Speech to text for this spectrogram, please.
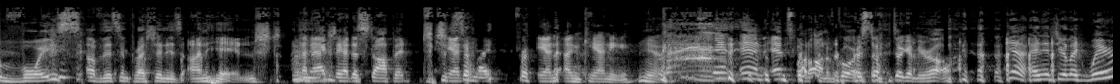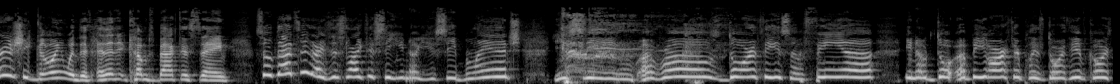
voice of this impression is unhinged, and I actually had to stop it. Just so my, for, and uncanny. yeah. and, and and spot on, of course. Don't, don't get me wrong. yeah, and it's you're like, where is she going with this? And then it comes back to saying, so that's it. I just like to see, you know, you see Blanche, you see uh, Rose, Dorothy, Sophia, you know, Dor- uh, Bea Arthur plays Dorothy, of course,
